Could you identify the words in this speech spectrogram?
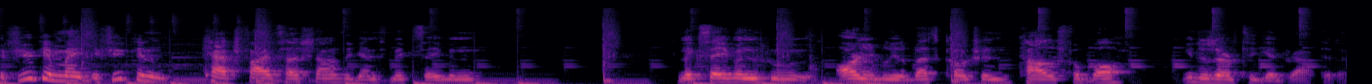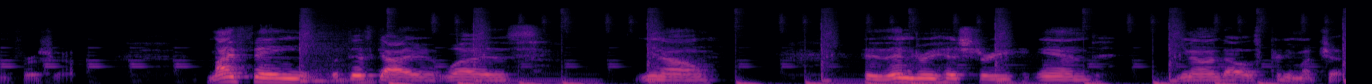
If you can make if you can catch five touchdowns against Nick Saban, Nick Saban, who arguably the best coach in college football, you deserve to get drafted in the first round my thing with this guy was, you know, his injury history, and you know, that was pretty much it.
